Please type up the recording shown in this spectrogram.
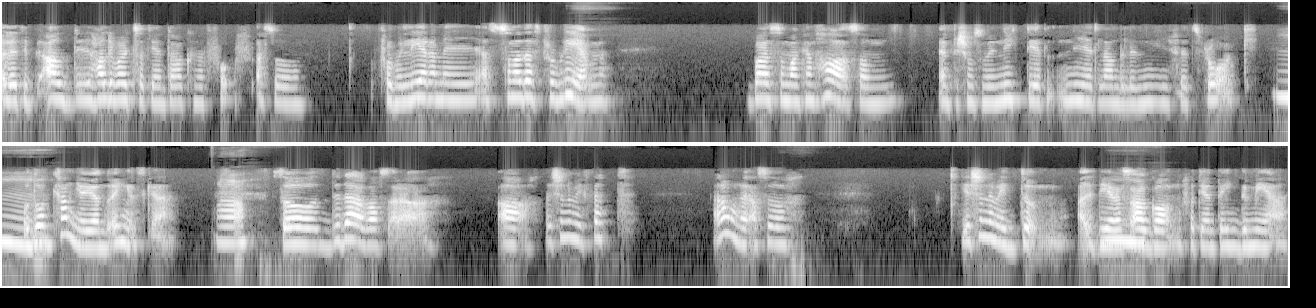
Eller typ aldrig, det har aldrig varit så att jag inte har kunnat få, alltså, formulera mig. Alltså sådana där problem. Bara som man kan ha som en person som är ny i ett, ny ett land eller ny för ett språk. Mm. Och då kan jag ju ändå engelska. Ja. Så det där var så här, ja, jag känner mig fett, I don't wanna, alltså jag känner mig dum i deras Mm. ögon för att jag inte hängde med.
